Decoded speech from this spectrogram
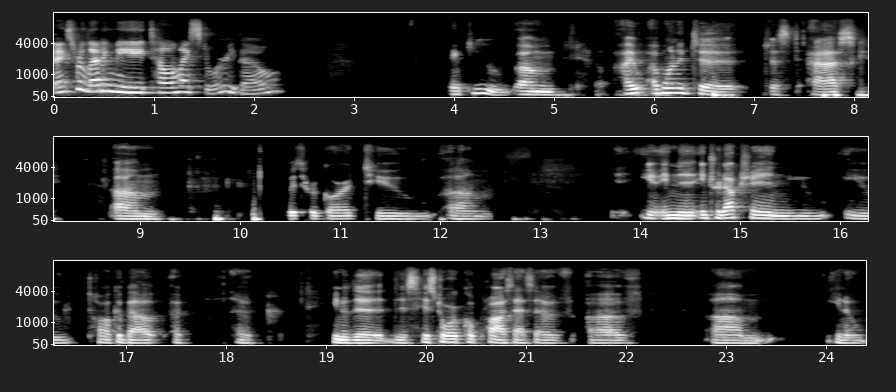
Thanks for letting me tell my story, though. Thank you. Um, I, I, wanted to just ask, um, with regard to, um, you know, in the introduction, you you talk about a, a, you know the this historical process of of um, you know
